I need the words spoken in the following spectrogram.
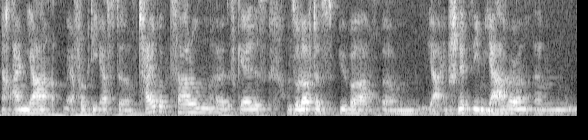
Nach einem Jahr erfolgt die erste Teilrückzahlung äh, des Geldes und so läuft das über ähm, ja, im Schnitt sieben Jahre. Ähm,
